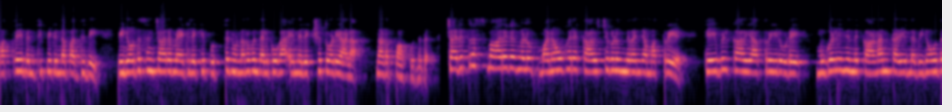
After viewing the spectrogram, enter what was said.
മത്രയെ ബന്ധിപ്പിക്കുന്ന പദ്ധതി വിനോദസഞ്ചാര മേഖലയ്ക്ക് പുത്തൻ ഉണർവ് നൽകുക എന്ന ലക്ഷ്യത്തോടെയാണ് നടപ്പാക്കുന്നത്. ചരിത്ര സ്മാരകങ്ങളും മനോഹര കാഴ്ചകളും നിറഞ്ഞ മത്രയെ കേബിൾ കാർ യാത്രയിലൂടെ മുകളിൽ നിന്ന് കാണാൻ കഴിയുന്ന വിനോദ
